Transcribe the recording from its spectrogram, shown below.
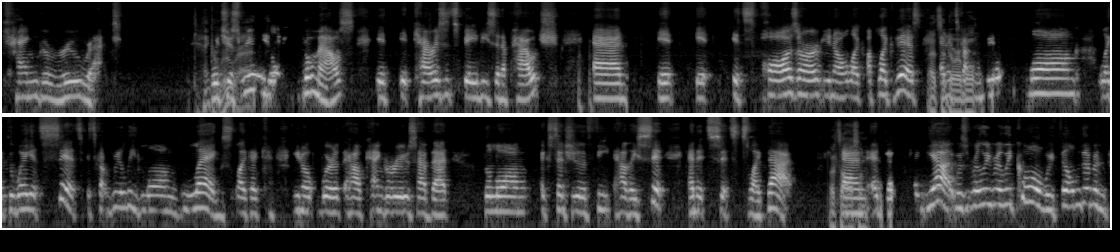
kangaroo rat Kangaroo which is rat. really like a little mouse. It it carries its babies in a pouch, and it it its paws are you know like up like this, That's and adorable. it's got really long, like the way it sits. It's got really long legs, like a you know where how kangaroos have that the long extension of the feet, how they sit, and it sits like that. That's awesome. And, and yeah, it was really, really cool. We filmed him and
